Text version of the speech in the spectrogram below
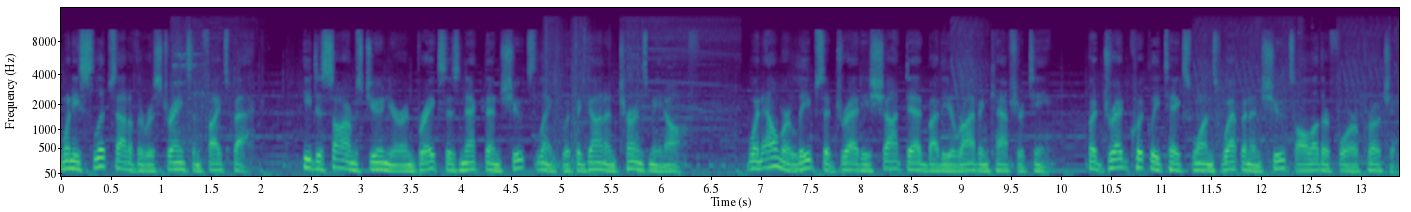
when he slips out of the restraints and fights back. He disarms Junior and breaks his neck then shoots Link with the gun and turns Mean off. When Elmer leaps at Dredd he's shot dead by the arriving capture team. But Dredd quickly takes one's weapon and shoots all other four approaching.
